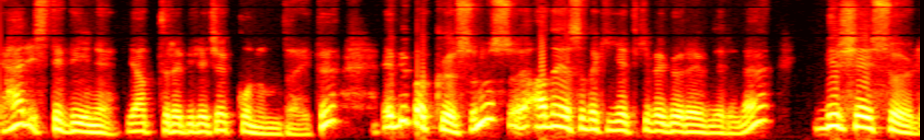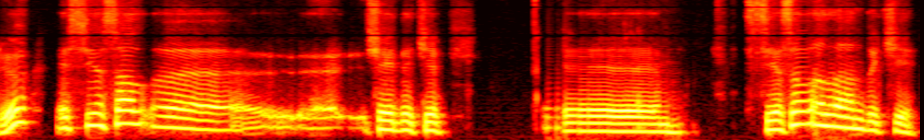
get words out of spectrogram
her istediğini yaptırabilecek konumdaydı. E bir bakıyorsunuz anayasadaki yetki ve görevlerine bir şey söylüyor. E, siyasal şeydeki siyasal alandaki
